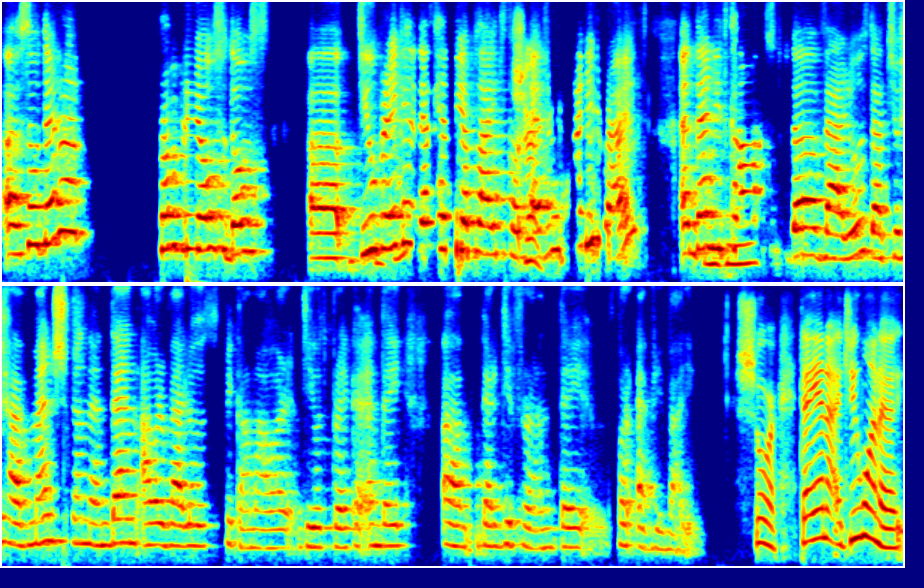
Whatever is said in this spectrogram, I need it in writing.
Uh, so there are probably also those uh, deal breakers that can be applied for sure. everybody right and then mm-hmm. it comes to the values that you have mentioned and then our values become our deal breaker and they um, they're different they for everybody Sure. Diana, I do want to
